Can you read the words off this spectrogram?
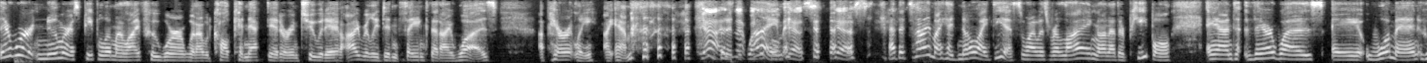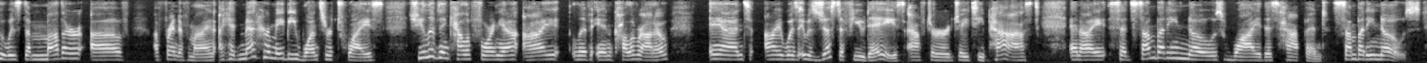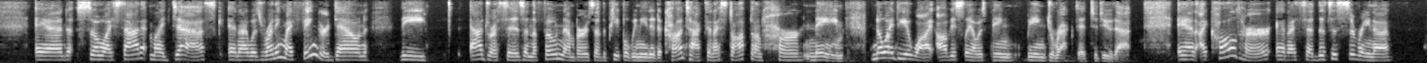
There were numerous people in my life who were what I would call connected or intuitive. I really didn't think that I was. Apparently, I am. Yeah, But isn't that wonderful? time- Yes, yes. At the time, I had no idea, so I was relying on other people. And there was a woman who was the mother of a friend of mine. I had met her maybe once or twice. She lived in California. I live in Colorado. And I was, it was just a few days after JT passed. And I said, somebody knows why this happened. Somebody knows. And so I sat at my desk and I was running my finger down the addresses and the phone numbers of the people we needed to contact and I stopped on her name. No idea why. Obviously I was being being directed to do that. And I called her and I said, This is Sarina.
